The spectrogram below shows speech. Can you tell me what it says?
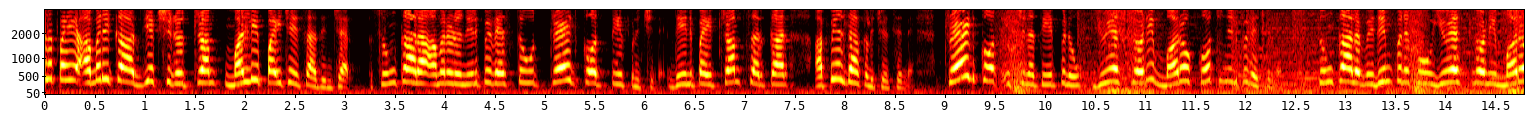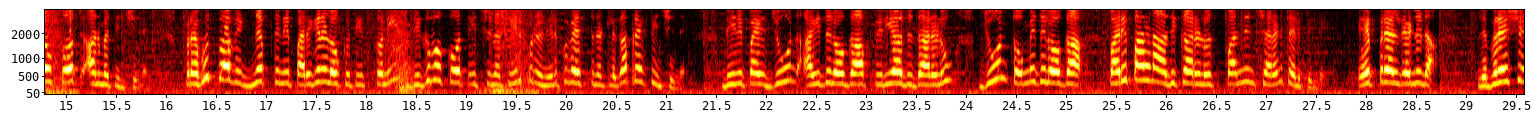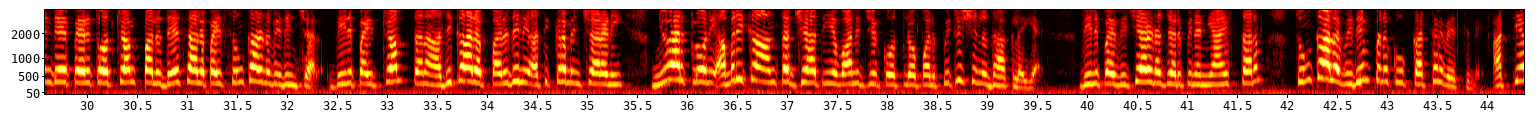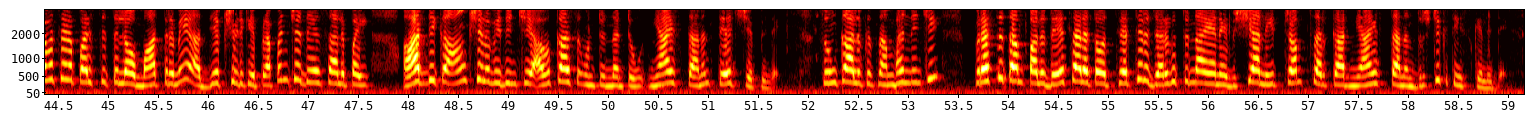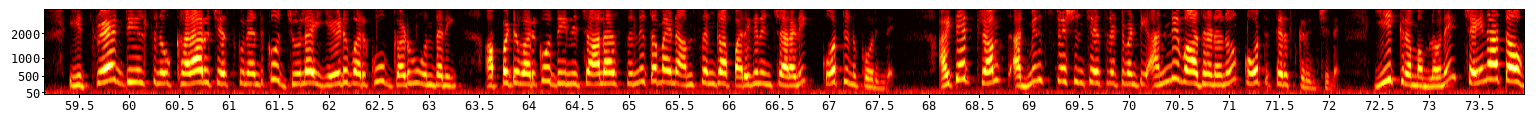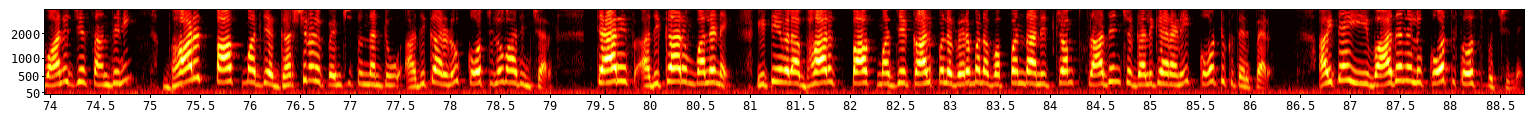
సుంకాలపై America అధ్యక్షుడు Trump మళ్ళీ పైచేయి సాధించారు. సుంకాల అమలును నిలిపివేస్తూ ట్రేడ్ కోర్టు తీర్పునిచ్చింది. దీనిపై ట్రంప్ సర్కార్ అప్పీల్ దాఖలు చేసింది. ట్రేడ్ కోర్టు ఇచ్చిన తీర్పును యుఎస్లోని మరో కోర్టు నిలిపివేసింది. సుంకాల విధింపునకు యుఎస్లోని మరో కోర్టు అనుమతించింది. ప్రభుత్వ విజ్ఞప్తిని పరిగణలోకి తీసుకుని దిగువ కోర్టు ఇచ్చిన తీర్పును నిలిపివేస్తున్నట్లుగా ప్రకటించింది. దీనిపై జూన్ ఐదులోగా ఫిర్యాదుదారులు జూన్ తొమ్మిదిలోగా పరిపాలనా అధికారులు స్పందించారని తెలిపింది. ఏప్రిల్ రెండున లిబరేషన్ డే పేరుతో ట్రంప్ పలు దేశాలపై సుంకాలను విధించారు. దీనిపై ట్రంప్ తన అధికార పరిధిని అతిక్రమించారని న్యూయార్క్లోని అమెరికా అంతర్జాతీయ వాణిజ్య కోర్టులో పలు పిటిషన్లు దాఖలయ్యాయి. దీనిపై విచారణ జరిపిన న్యాయస్థానం సుంకాల విధింపునకు కత్తెర వేసింది. అత్యవసర పరిస్థితుల్లో మాత్రమే అధ్యక్షుడికి ప్రపంచ దేశాలపై ఆర్థిక ఆంక్షలు విధించే అవకాశం ఉంటుందంటూ న్యాయస్థానం తేల్చి చెప్పింది. సుంకాలకు సంబంధించి ప్రస్తుతం పలు దేశాలతో చర్చలు జరుగుతున్నాయనే విషయాన్ని ట్రంప్ సర్కార్ న్యాయస్థానం దృష్టికి తీసుకెళ్ళింది. ఈ ట్రేడ్ డీల్స్ను ఖరారు చేసుకునేందుకు జూలై ఏడు వరకు గడువు ఉందని అప్పటి వరకు దీన్ని చాలా సున్నితమైన అంశంగా పరిగణించాలని కోర్టును కోరింది. అయితే ట్రంప్ అడ్మినిస్ట్రేషన్ చేసినటువంటి అన్ని వాదనలను కోర్టు తిరస్కరించింది. ఈ క్రమంలోనే చైనాతో వాణిజ్య సంధిని భారత్ పాక్ మధ్య ఘర్షణలు పెంచుతుందంటూ అధికారులు కోర్టులో వాదించారు. టారిఫ్ అధికారం వల్లనే ఇటీవల భారత్ పాక్ మధ్య కాల్పుల విరమణ ఒప్పందాన్ని ట్రంప్ సాధించగలిగారని కోర్టుకు తెలిపారు. అయితే ఈ వాదనలు కోర్టు తోసిపుచ్చింది.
